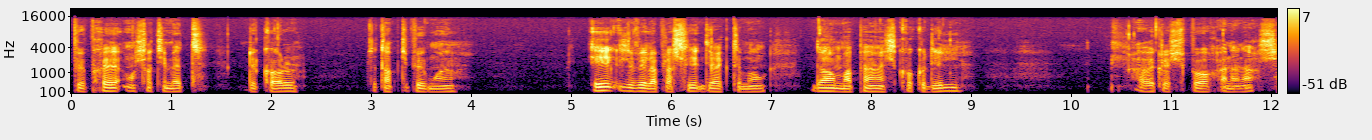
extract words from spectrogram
peu près un centimètre de colle, peut-être un petit peu moins. Et je vais la placer directement dans ma pince crocodile avec le support ananas.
